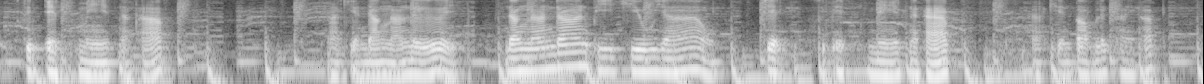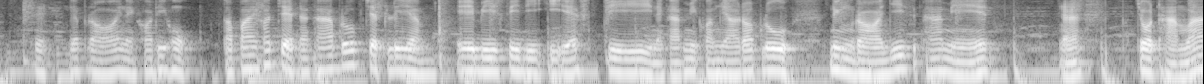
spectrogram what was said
71 เมตรนะครับเขียนดังนั้นเลย ดังนั้นด้าน PQ ยาว 71 เมตรนะครับเขียนตอบเลขไทยครับ เสร็จเรียบร้อยในข้อที่ 6 ต่อไปข้อ 7 นะครับ รูปเจ็ดเหลี่ยม A B C D E F G นะครับ มีความยาวรอบรูป 125 เมตรนะโจทย์ถามว่า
